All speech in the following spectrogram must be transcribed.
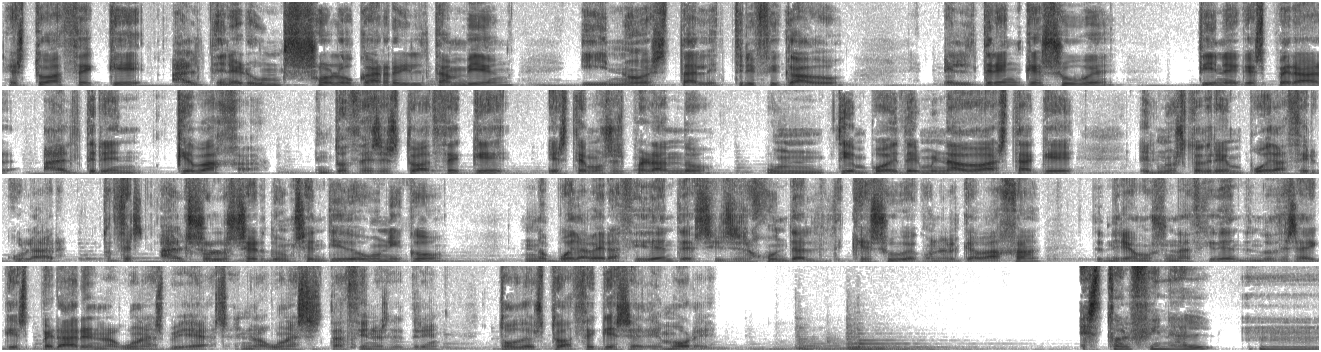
Esto hace que al tener un solo carril también y no está electrificado, el tren que sube tiene que esperar al tren que baja. Entonces esto hace que estemos esperando un tiempo determinado hasta que nuestro tren pueda circular. Entonces, al solo ser de un sentido único, no puede haber accidentes. Si se junta el que sube con el que baja, tendríamos un accidente. Entonces hay que esperar en algunas vías, en algunas estaciones de tren. Todo esto hace que se demore. Esto al final, mm,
